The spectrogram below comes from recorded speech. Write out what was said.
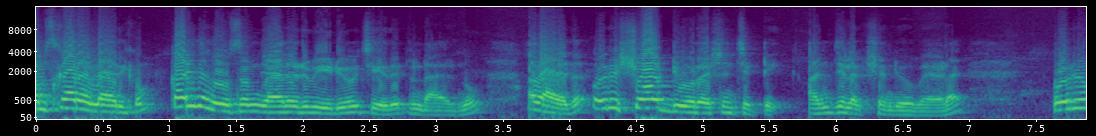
നമസ്കാരം എല്ലാവർക്കും. കഴിഞ്ഞ ദിവസം ഞാനൊരു വീഡിയോ ചെയ്തിട്ടുണ്ടായിരുന്നു. അതായത് ഒരു ഷോർട്ട് ഡ്യൂറേഷൻ ചിട്ടി അഞ്ച് ലക്ഷം രൂപയുടെ. ഒരു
